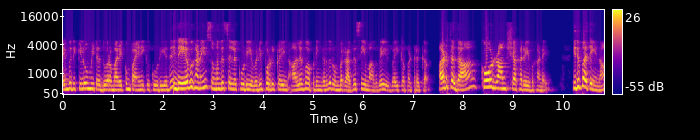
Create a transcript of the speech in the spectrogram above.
ஐம்பது கிலோமீட்டர் தூரம் வரைக்கும் பயணிக்கக்கூடியது. இந்த ஏவுகணை சுமந்து செல்லக்கூடிய வெடிப்பொருட்களின் அளவு அப்படிங்கிறது ரொம்ப ரகசியமாகவே வைக்கப்பட்டிருக்கு. அடுத்ததா கோர்ராம் ஷஹர் ஏவுகணை. இது பார்த்தீங்கன்னா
